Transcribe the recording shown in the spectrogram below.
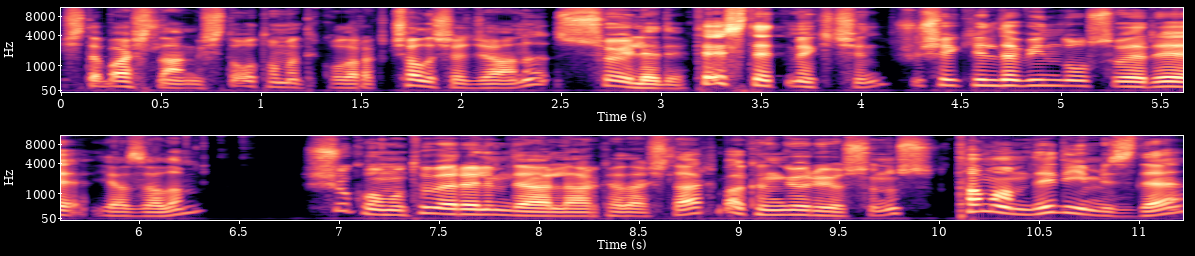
işte başlangıçta otomatik olarak çalışacağını söyledi. Test etmek için şu şekilde Windows ve R yazalım. Şu komutu verelim değerli arkadaşlar. Bakın görüyorsunuz. Tamam dediğimizde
